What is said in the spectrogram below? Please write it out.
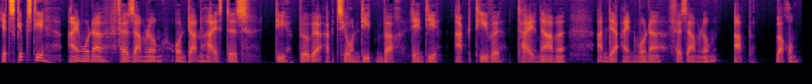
Jetzt gibt es die Einwohnerversammlung und dann heißt es, die Bürgeraktion Dietenbach lehnt die aktive Teilnahme an der Einwohnerversammlung ab. Warum?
